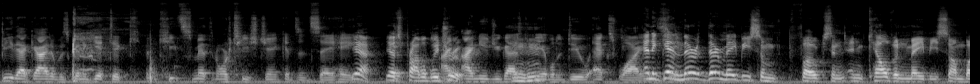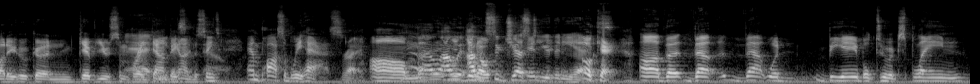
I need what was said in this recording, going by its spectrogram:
be that guy that was going to get to Keith Smith and Ortege Jenkins and say, "Hey, Yeah, that's hey, probably true. Mm-hmm. I, need you guys to be able to do X, Y, and, And again, Z." there there may be some folks, and, and Kelvin may be somebody who can give you some he breakdown behind the scenes, know. and possibly has. Right. Um, Yeah, I- I would- you I would know, suggest to you that he has. Okay. Uh, that that that would be able to explain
